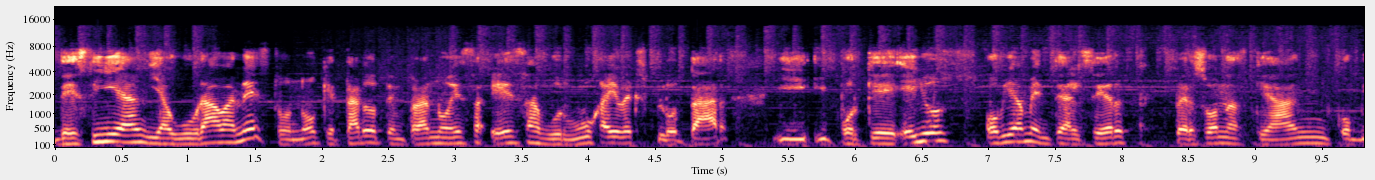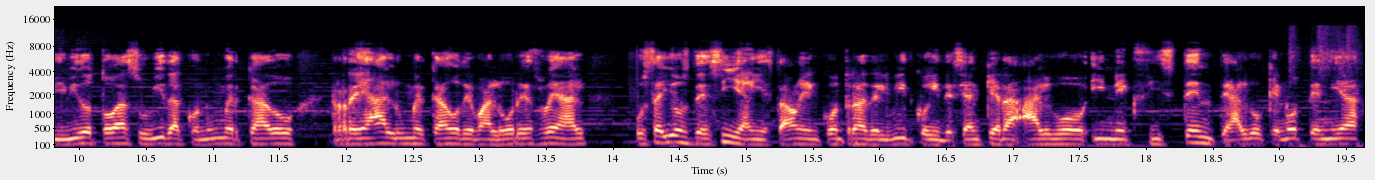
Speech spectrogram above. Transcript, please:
decían y auguraban esto, ¿no? Que tarde o temprano esa, burbuja iba a explotar y, porque ellos obviamente al ser personas que han convivido toda su vida con un mercado real, un mercado de valores real, pues ellos decían y estaban en contra del Bitcoin, decían que era algo inexistente, algo que no tenía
